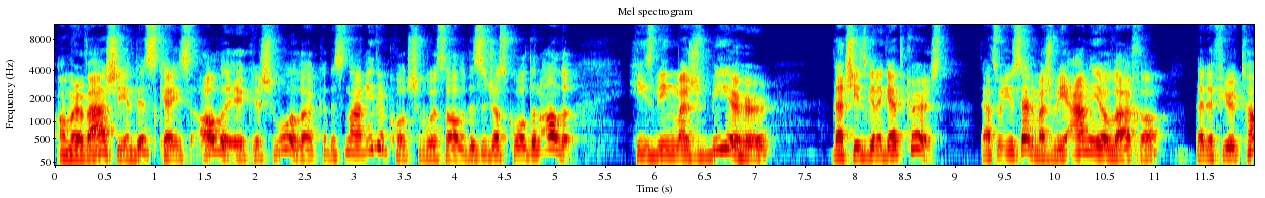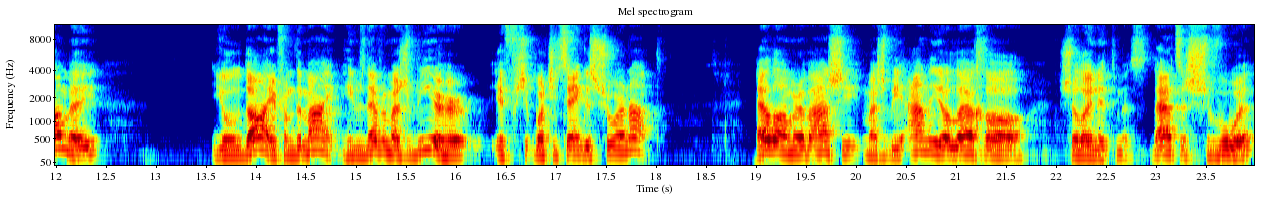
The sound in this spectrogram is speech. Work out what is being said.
Amar Ravashi, in this case, Allah ikka shvuah This is not either called shvuah Allah. This is just called an Allah. He's being mashbiya her that she's going to get cursed. That's what you said. Must be ani olecha that if you're tame, you'll die from the mime. He was never mashbia her if she, what she's saying is true or not. Ela Amar Rav Ashi mashbi olecha. That's a shvua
